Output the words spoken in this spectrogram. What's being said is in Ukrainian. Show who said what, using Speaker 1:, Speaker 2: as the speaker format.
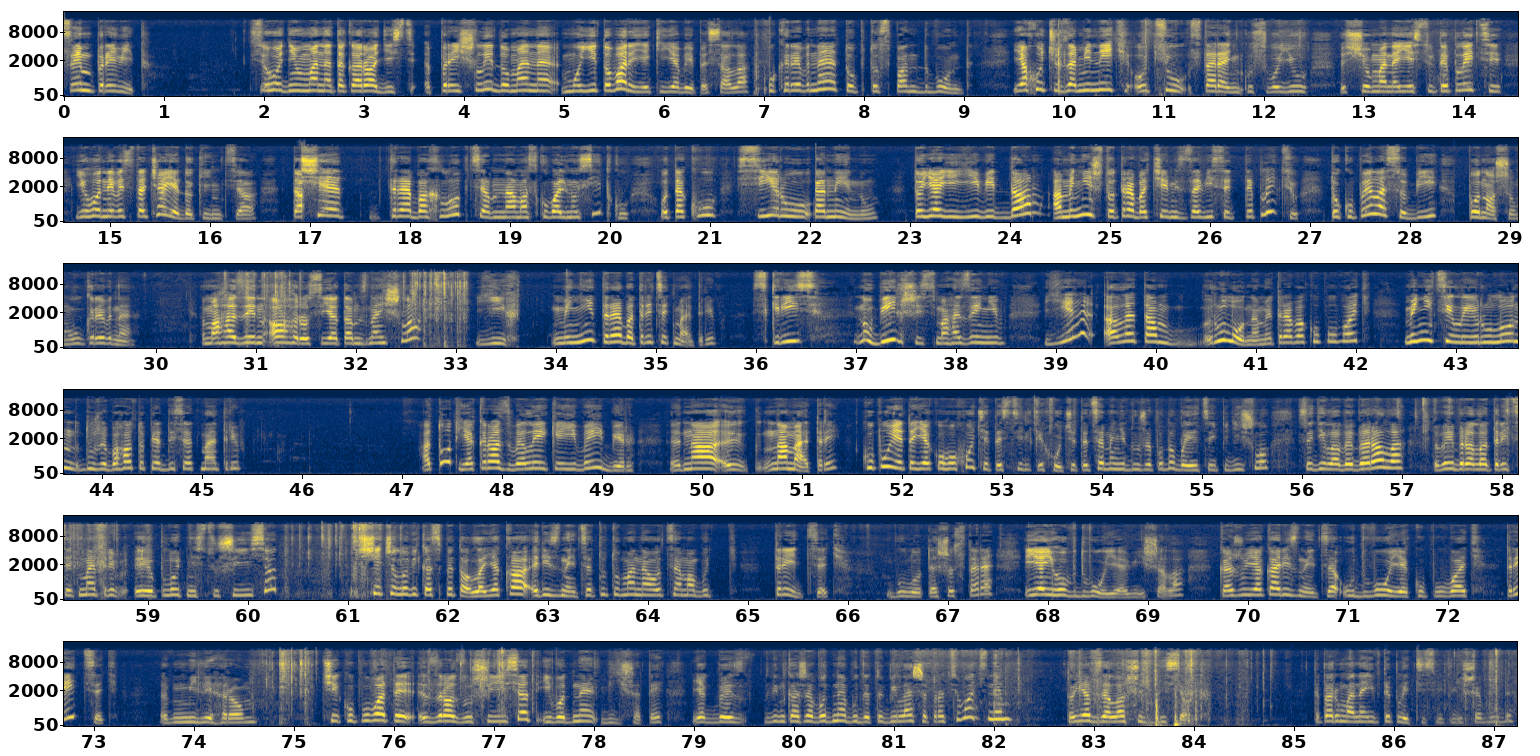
Speaker 1: Всім привіт! Сьогодні в мене така радість. Прийшли до мене мої товари, які я виписала. Укривне, тобто спандбонд. Я хочу замінити оцю стареньку свою, що в мене є у теплиці. Його не вистачає до кінця. Та ще треба хлопцям на маскувальну сітку отаку сіру тканину. То я її віддам, а мені ж то треба чимось завісити теплицю, то купила собі по-нашому укривне. Магазин Агрос я там знайшла їх. Мені треба 30 метрів. Скрізь, ну, більшість магазинів є, але там рулонами треба купувати. Мені цілий рулон дуже багато 50 метрів. А тут якраз великий вибір на, е, на метри. Купуєте якого хочете, стільки хочете. Це мені дуже подобається і підійшло. Сиділа, вибирала, вибрала 30 метрів е, плотністю 60. Ще чоловіка спитала, яка різниця? Тут у мене оце, мабуть, 30 було те, що старе, і я його вдвоє вішала. Кажу, яка різниця? Удвоє купувати 30 міліграм, чи купувати зразу 60 і в одне вішати. Якби він каже, в одне буде тобі легше працювати з ним, то я взяла 60. Тепер у мене і в теплиці світліше буде.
